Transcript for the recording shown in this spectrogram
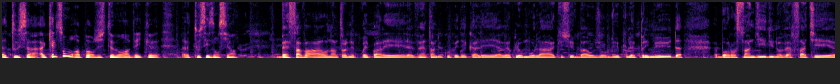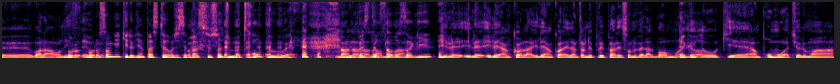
euh, tout ça. Euh, quels sont vos rapports justement avec tous ces anciens? Ben ça va, hein. on est en train de préparer les 20 ans du coupé décalé avec le Mola qui se bat aujourd'hui pour les Primudes, Borosangui, Lino Versace, euh, voilà, on est. Borosangui qui devient pasteur, je sais pas si je me trompe ou non, le non, pasteur non. Il est, il est, il est encore là, il est encore là, il est en train de préparer son nouvel album. Lino qui est en promo actuellement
